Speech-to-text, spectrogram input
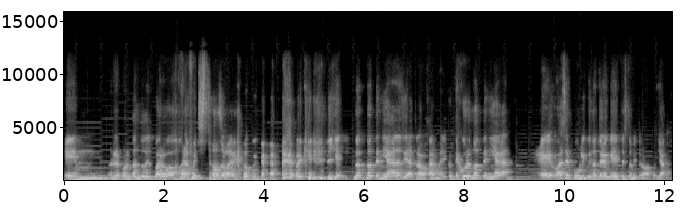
Em, reportando del paro ahora fue chistoso, marico. porque dije, no, no tenía ganas de ir a trabajar, marico. Te juro, no tenía ganas eh, voy a ser público y notorio que detesto mi trabajo, ¿ya?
